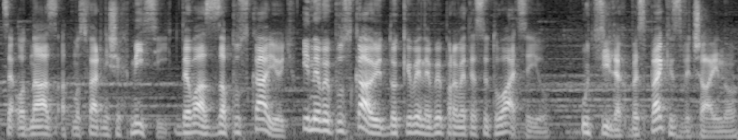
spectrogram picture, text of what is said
Це одна з атмосферніших місій, де вас запускають і не випускають, доки ви не виправите ситуацію. У цілях безпеки, звичайно.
